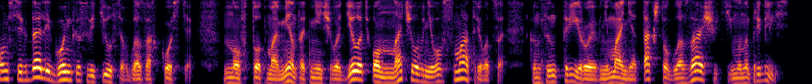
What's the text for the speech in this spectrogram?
Он всегда легонько светился в глазах Кости, но в тот момент от нечего делать он начал в него всматриваться, концентрируя внимание так, что глаза ощутимо напряглись.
